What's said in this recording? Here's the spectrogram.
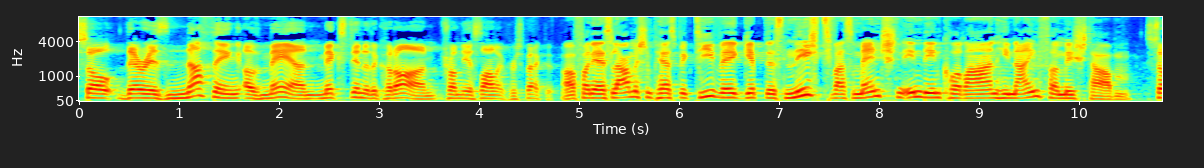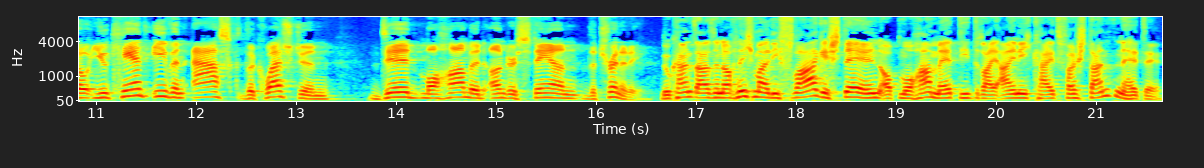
So there is nothing of man mixed into the Quran from the Islamic perspective. Aber von der islamischen Perspektive gibt es nichts, was Menschen in den Koran hineinvermischt haben. So you can't even ask the question Did Muhammad understand the Trinity? Du kannst also noch nicht mal die Frage stellen, ob Mohammed die Dreieinigkeit verstanden hätte.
